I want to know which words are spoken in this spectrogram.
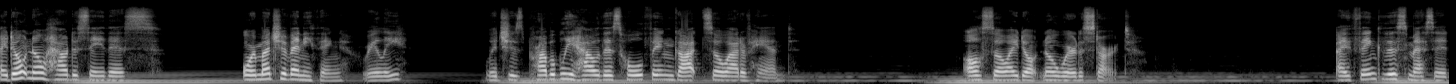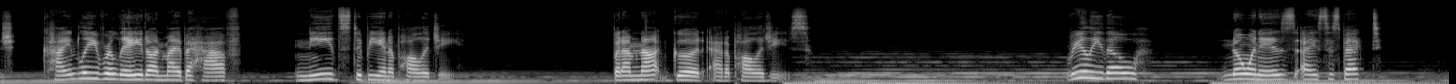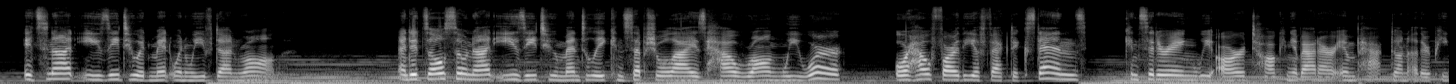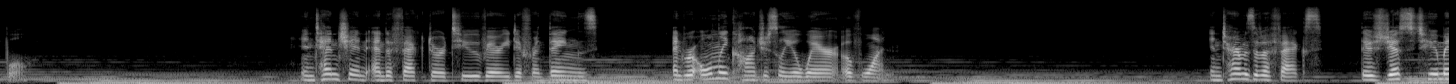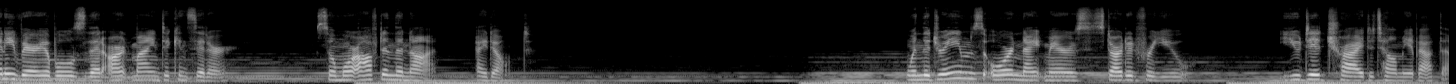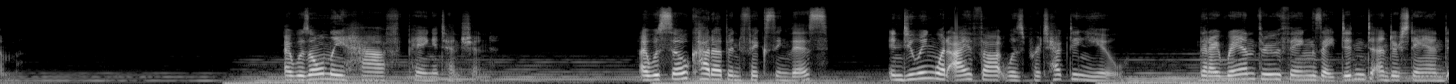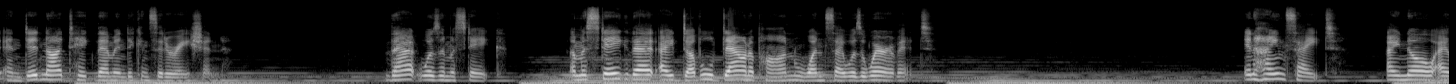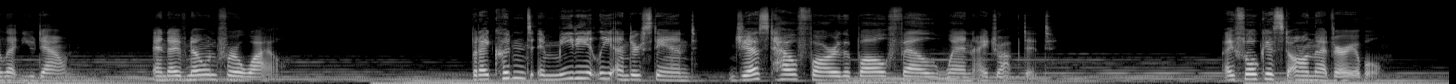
I don't know how to say this, or much of anything, really, which is probably how this whole thing got so out of hand. Also, I don't know where to start. I think this message, kindly relayed on my behalf, needs to be an apology. But I'm not good at apologies. Really, though, no one is, I suspect. It's not easy to admit when we've done wrong. And it's also not easy to mentally conceptualize how wrong we were or how far the effect extends, considering we are talking about our impact on other people. Intention and effect are two very different things, and we're only consciously aware of one. In terms of effects, there's just too many variables that aren't mine to consider. So, more often than not, I don't. When the dreams or nightmares started for you, you did try to tell me about them. I was only half paying attention. I was so caught up in fixing this, in doing what I thought was protecting you, that I ran through things I didn't understand and did not take them into consideration. That was a mistake. A mistake that I doubled down upon once I was aware of it. In hindsight, I know I let you down, and I've known for a while. But I couldn't immediately understand just how far the ball fell when I dropped it. I focused on that variable.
